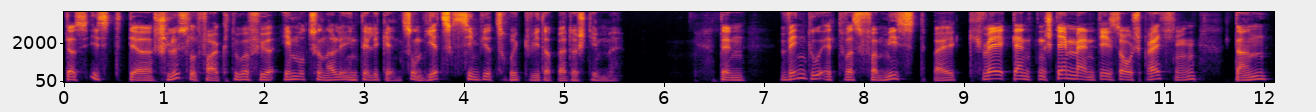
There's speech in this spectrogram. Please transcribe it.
das ist der Schlüsselfaktor für emotionale Intelligenz. Und jetzt sind wir zurück wieder bei der Stimme. Denn wenn du etwas vermisst bei quäkenden Stimmen, die so sprechen, dann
